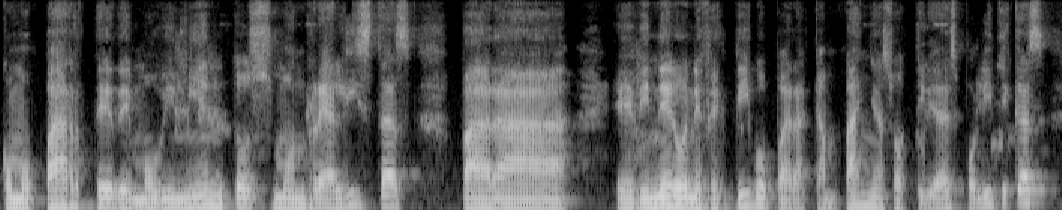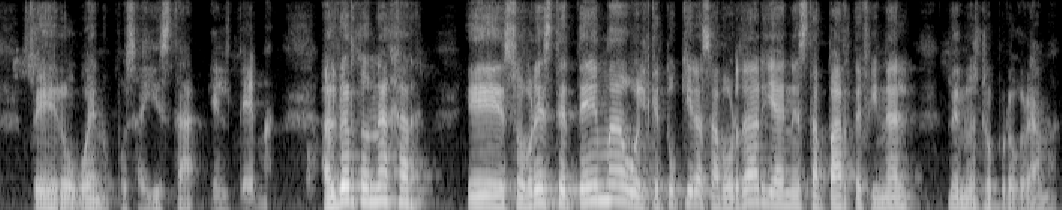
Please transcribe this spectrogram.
como parte de movimientos monrealistas para eh, dinero en efectivo para campañas o actividades políticas, pero bueno, pues ahí está el tema. Alberto Nájar, eh, sobre este tema o el que tú quieras abordar ya en esta parte final de nuestro programa.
